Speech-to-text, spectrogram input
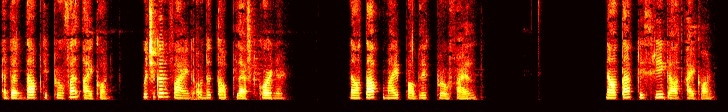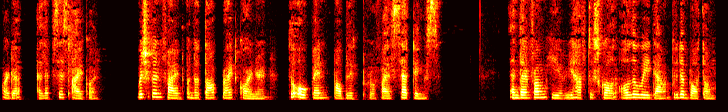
And then tap the profile icon, which you can find on the top left corner. Now tap My Public Profile. Now tap the three dot icon or the ellipsis icon, which you can find on the top right corner to open Public Profile Settings. And then from here, you have to scroll all the way down to the bottom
